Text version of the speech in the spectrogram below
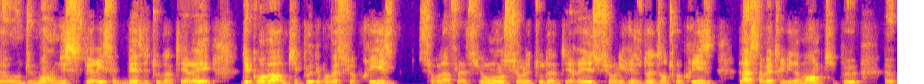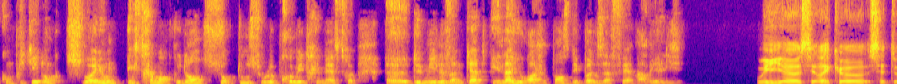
euh, on, du moins on espérait cette baisse des taux d'intérêt, dès qu'on va Mm. avoir un petit peu des mauvaises surprises sur l'inflation, sur les taux d'intérêt, sur les résultats des entreprises, là, ça va être évidemment un petit peu euh, compliqué. Donc, soyons extrêmement prudents, surtout sur le premier trimestre euh, 2024. Et là, il y aura, je pense, des bonnes affaires à réaliser. Oui, euh, c'est vrai que cette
